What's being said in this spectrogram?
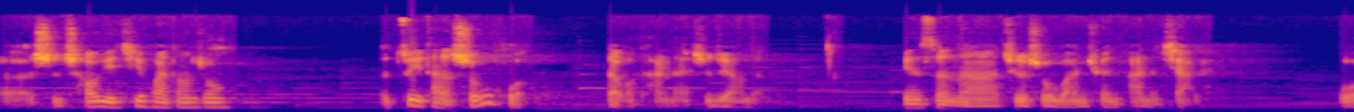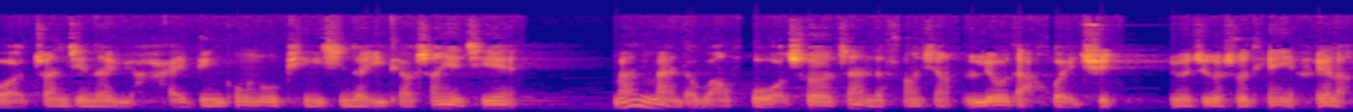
呃，是超越计划当中最大的收获。在我看来是这样的，天色呢这个时候完全暗了下来。我钻进了与海滨公路平行的一条商业街，慢慢的往火车站的方向溜达回去。因为这个时候天也黑了，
